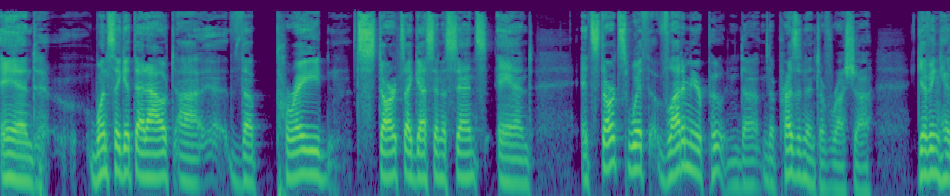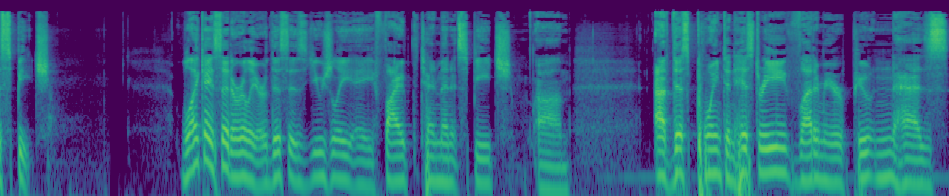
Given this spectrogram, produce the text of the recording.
And once they get that out, uh, the parade starts, I guess, in a sense, and it starts with Vladimir Putin, the, the president of Russia, giving his speech. Like I said earlier, this is usually a five to 10 minute speech. Um, at this point in history, Vladimir Putin has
